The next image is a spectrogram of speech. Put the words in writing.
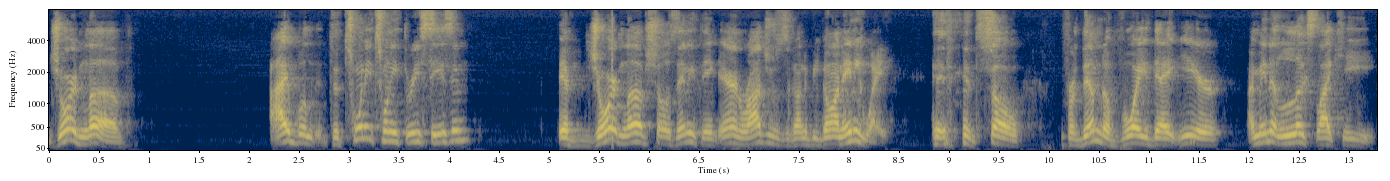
Jordan Love. I believe the 2023 season if Jordan Love shows anything, Aaron Rodgers is going to be gone anyway. and so for them to void that year, I mean, it looks like he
